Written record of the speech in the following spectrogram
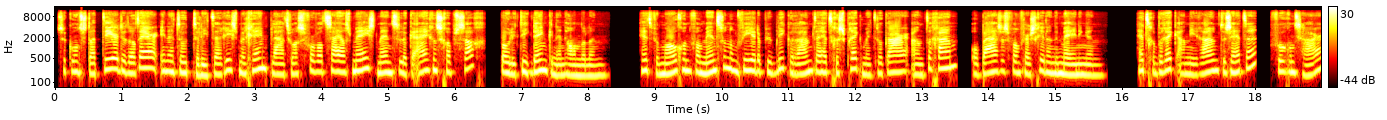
Ze constateerde dat er in het totalitarisme geen plaats was voor wat zij als meest menselijke eigenschap zag, politiek denken en handelen. Het vermogen van mensen om via de publieke ruimte het gesprek met elkaar aan te gaan, op basis van verschillende meningen. Het gebrek aan die ruimte zetten, volgens haar,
